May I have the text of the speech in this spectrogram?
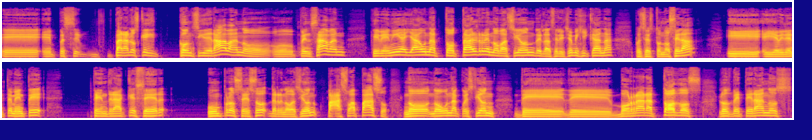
eh, eh, pues, eh, para los que consideraban o pensaban que venía ya una total renovación de la selección mexicana, pues esto no se da y, evidentemente tendrá que ser un proceso de renovación paso a paso, no, no una cuestión de, borrar a todos los veteranos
